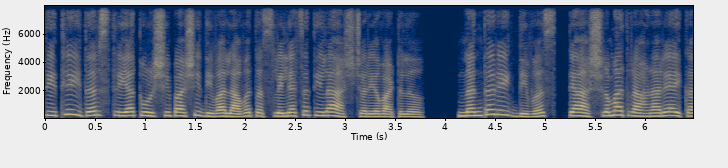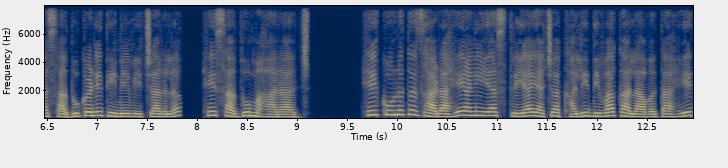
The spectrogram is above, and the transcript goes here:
तिथे इतर स्त्रिया तुळशीपाशी दिवा लावत असलेल्याचं तिला आश्चर्य वाटलं. नंतर एक दिवस त्या आश्रमात राहणाऱ्या एका साधूकडे तिने विचारलं हे साधू महाराज हे कोणतं झाड आहे आणि या स्त्रिया याच्या खाली दिवा का लावत आहेत?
